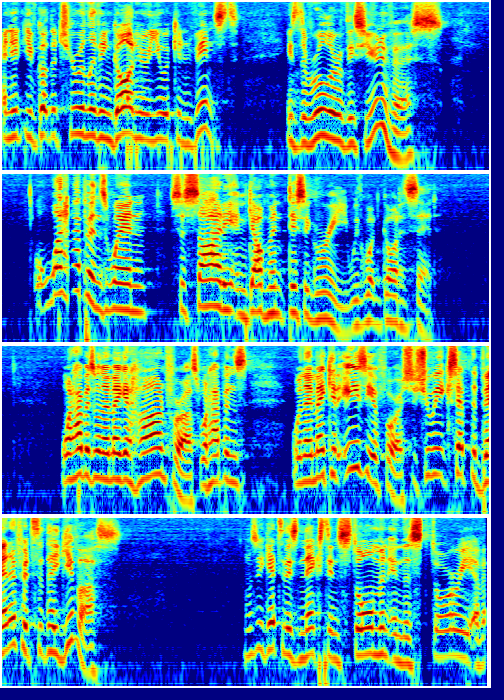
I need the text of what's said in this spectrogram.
and yet you've got the true and living God who you are convinced is the ruler of this universe. What happens when society and government disagree with what God has said? What happens when they make it hard for us? What happens when they make it easier for us? Should we accept the benefits that they give us? As we get to this next installment in the story of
